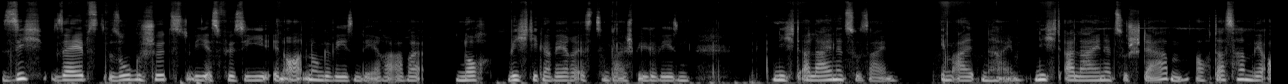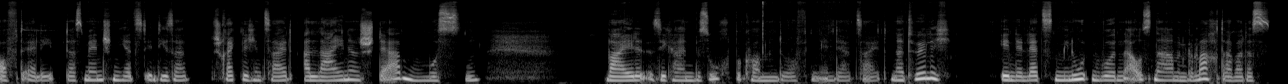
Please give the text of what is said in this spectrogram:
sich selbst so geschützt, wie es für sie in Ordnung gewesen wäre. Aber noch wichtiger wäre es zum Beispiel gewesen, nicht alleine zu sein im Altenheim, nicht alleine zu sterben. Auch das haben wir oft erlebt, dass Menschen jetzt in dieser schrecklichen Zeit alleine sterben mussten, weil sie keinen Besuch bekommen durften in der Zeit. Natürlich in den letzten Minuten wurden Ausnahmen gemacht, aber das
